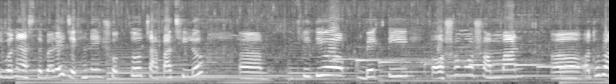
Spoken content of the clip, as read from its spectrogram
জীবনে আসতে পারে, যেখানে সত্য চাপা ছিল। তৃতীয় ব্যক্তি অসম সম্মান অথবা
